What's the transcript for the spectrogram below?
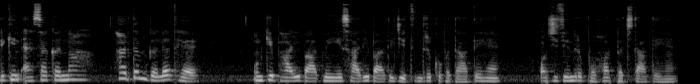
लेकिन ऐसा करना हरदम गलत है। उनके भाई बाद में ये सारी बातें जितेंद्र को बताते हैं और जितेंद्र बहुत पछताते हैं।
